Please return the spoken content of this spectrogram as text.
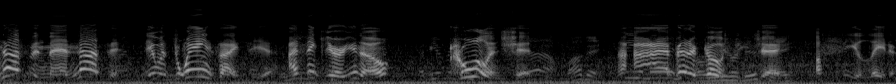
Nothing, man, nothing. It was Dwayne's idea. I think you're, you know, cool and shit. I, I better go, CJ. I'll see you later.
